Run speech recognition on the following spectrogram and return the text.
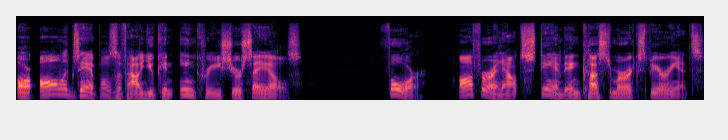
are all examples of how you can increase your sales. 4 offer an outstanding customer experience.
